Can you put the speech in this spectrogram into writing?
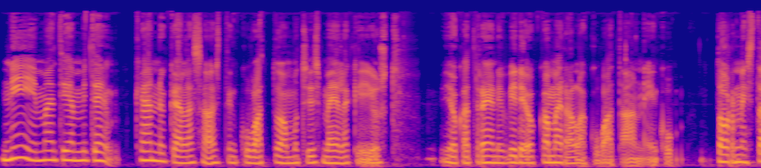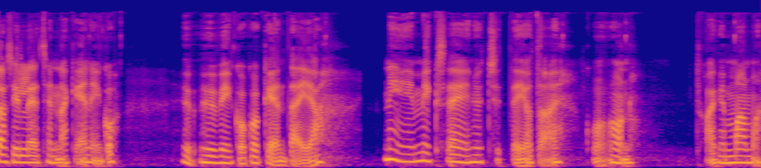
Niin, mä en tiedä miten kännykällä saa sitten kuvattua, mutta siis meilläkin just joka treeni videokameralla kuvataan niin kuin tornista silleen, että sen näkee niin kuin hy- hyvin koko kentän ja niin, miksei nyt sitten jotain, kun on kaiken maailman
